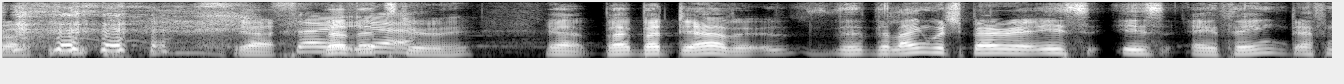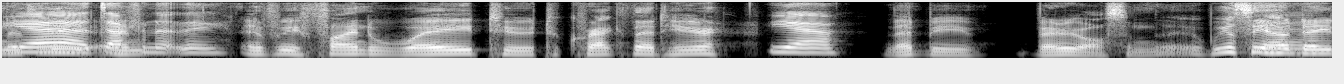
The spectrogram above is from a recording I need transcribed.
wrong? yeah, So, no, that's yeah. true. Yeah, but but yeah, the, the language barrier is is a thing definitely. yeah and definitely if we find a way to to crack that here, yeah that'd be very awesome. We'll see how day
